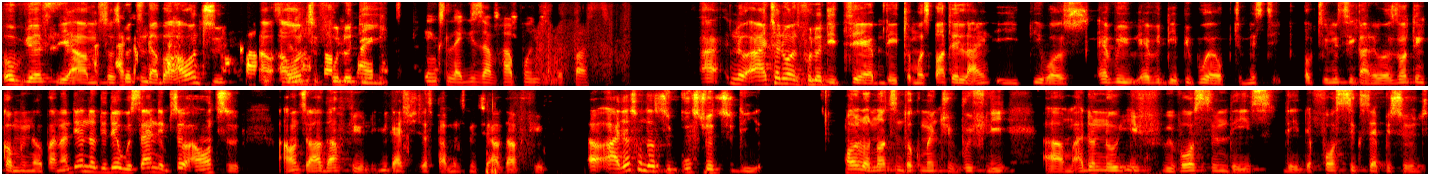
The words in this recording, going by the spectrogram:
obviously, I'm suspecting that, but I want to, I, I want to follow the. Things like this have happened in the past. I no, I actually want to follow the um, the Thomas Partey line. He, he was every every day people were optimistic, optimistic, and there was nothing coming up. And at the end of the day, we signed him. So I want to, I want to have that feel. You guys should just permit me to have that feel. Uh, I just want us to go straight to the all or nothing documentary briefly. Um, I don't know if we've all seen this, the the first six episodes.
